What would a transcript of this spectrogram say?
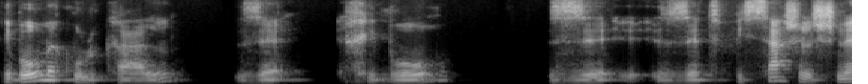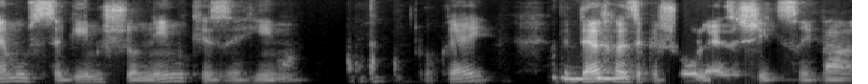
חיבור מקולקל זה חיבור, זה, זה תפיסה של שני מושגים שונים כזהים, אוקיי? בדרך כלל זה קשור לאיזושהי צריבה,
